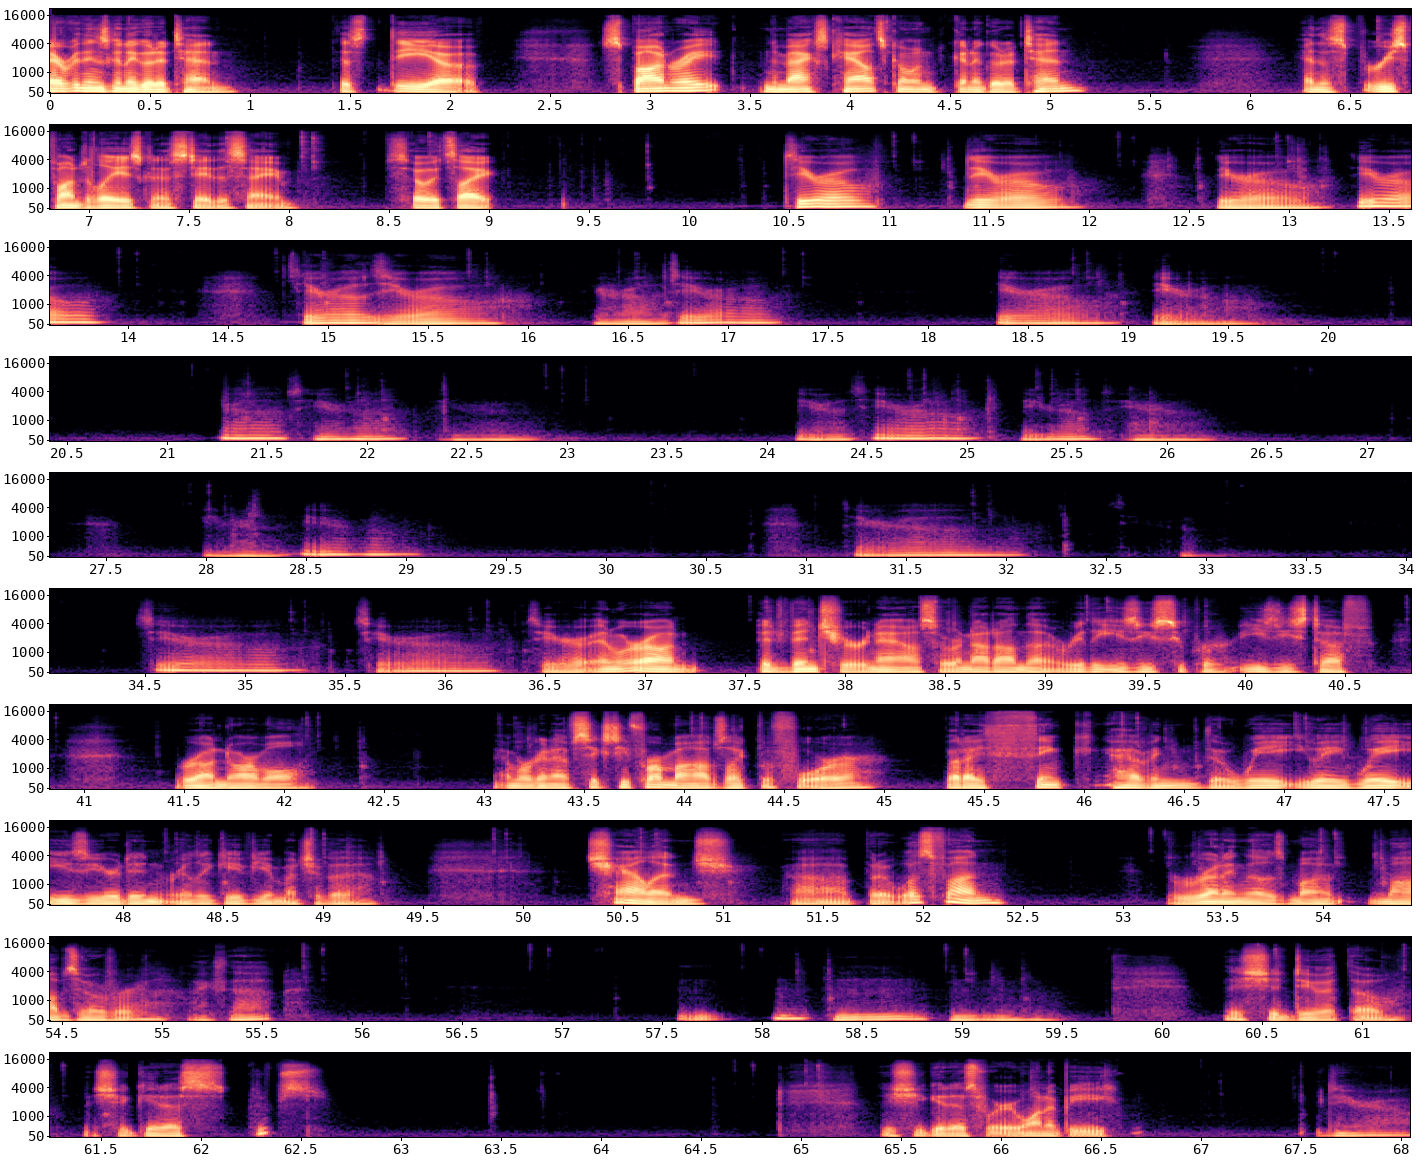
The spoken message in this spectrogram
everything's going to go to 10. This, the uh, spawn rate, the max count's going, going to go to 10. And the respawn delay is going to stay the same. So it's like 0, 0, 0, 0, 0, 0, 0, 0, 0, 0, 0, 0, 0, 0 zero zero zero zero zero zero zero zero zero zero and we're on adventure now so we're not on the really easy super easy stuff. We're on normal. And we're gonna have 64 mobs like before but I think having the way way way easier didn't really give you much of a challenge. Uh, but it was fun running those mo mobs over like that. This should do it though. This should get us, oops. This should get us where we want to be. Zero.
